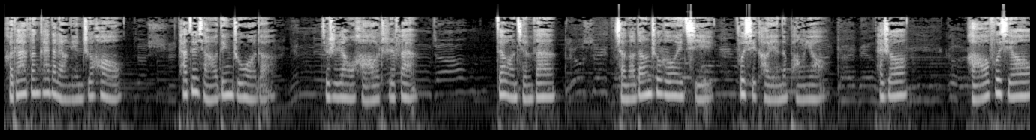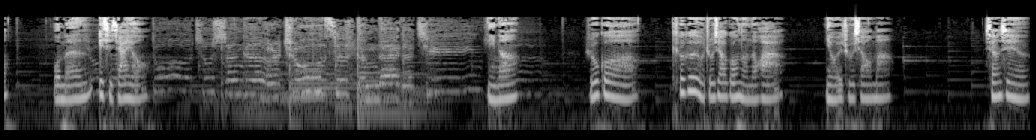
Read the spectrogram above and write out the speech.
和他分开的两年之后，他最想要叮嘱我的，就是让我好好吃饭。再往前翻，想到当初和我一起复习考研的朋友，他说：“好好复习哦，我们一起加油。”你呢？如果 QQ 有注销功能的话，你会注销吗？相信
